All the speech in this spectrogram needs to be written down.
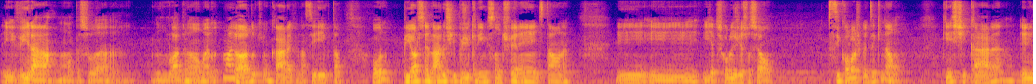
e virar uma pessoa um ladrão é muito maior do que um cara que nasce rico e tal. Ou no pior cenário, os tipos de crimes são diferentes tal, né? E, e, e a psicologia social psicológica vai dizer que não que este cara ele,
